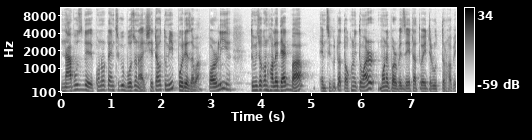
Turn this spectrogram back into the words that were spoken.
না বুঝলে কোনো এমসিকিউ বোঝো না, সেটাও তুমি পড়ে যাবা। পড়লেই তুমি যখন হলে দেখবা এমসিকিউটা তখনই তোমার মনে পড়বে যে, এটা তো এটার উত্তর হবে।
